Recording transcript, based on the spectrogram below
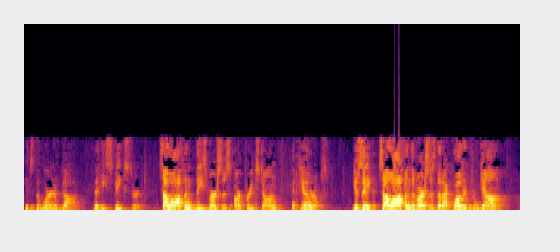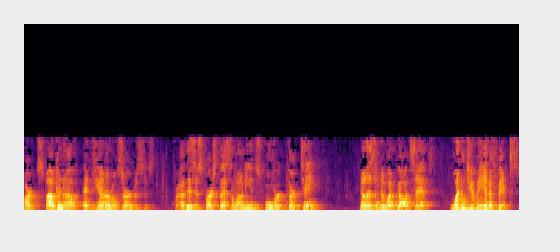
It's the Word of God that He speaks through. So often these verses are preached on at funerals. You see, so often the verses that I quoted from John are spoken of at funeral services. Uh, this is 1 Thessalonians 4:13. Now listen to what God says. Wouldn't you be in a fix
